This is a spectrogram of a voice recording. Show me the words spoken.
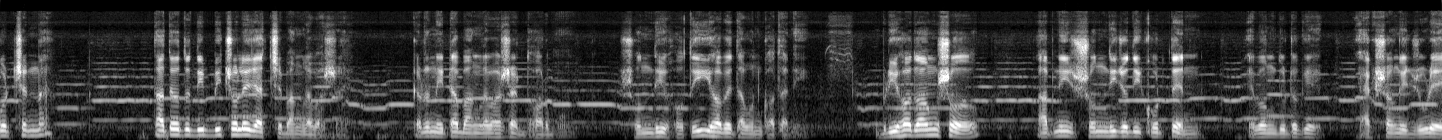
করছেন না? তাতেও তো দিব্যি চলে যাচ্ছে বাংলা ভাষায়, কারণ এটা বাংলা ভাষার ধর্ম। সন্ধি হতেই হবে তেমন কথা নেই। বৃহৎ অংশ আপনি সন্ধি যদি করতেন এবং দুটোকে একসঙ্গে জুড়ে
